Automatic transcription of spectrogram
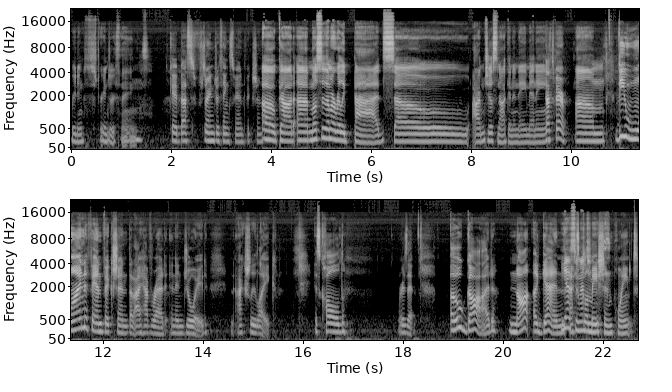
reading Stranger Things. Okay, best Stranger Things fan fiction. Oh god, uh, most of them are really bad, so I'm just not gonna name any. That's fair. um, The one fan fiction that I have read and enjoyed and actually like is called where is it? Oh God, not again! Yes, exclamation point.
